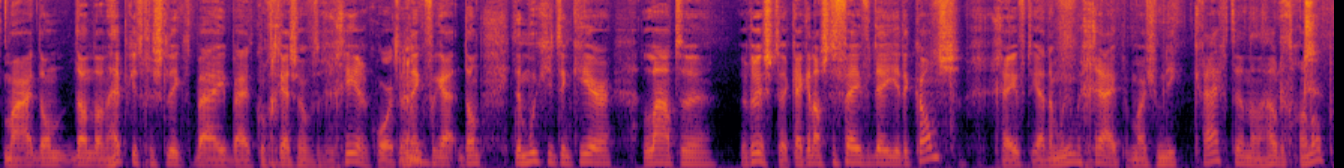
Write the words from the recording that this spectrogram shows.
Maar dan, dan, dan heb je het geslikt bij, bij het congres over het regeerakkoord. En dan, denk ik van, ja, dan, dan moet je het een keer laten rusten. Kijk, en als de VVD je de kans geeft, ja, dan moet je hem grijpen. Maar als je hem niet krijgt, dan houdt het gewoon op.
